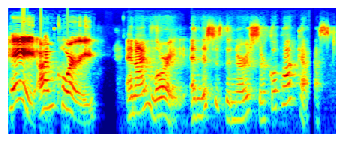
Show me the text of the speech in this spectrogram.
Hey, I'm Corey. And I'm Lori, and this is the Nourish Circle podcast.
